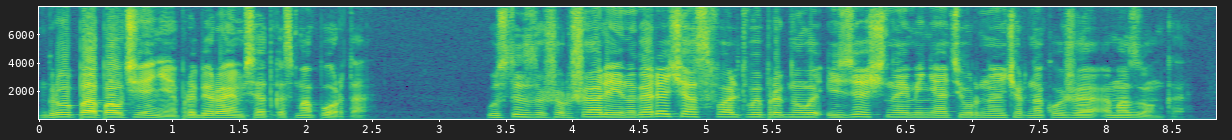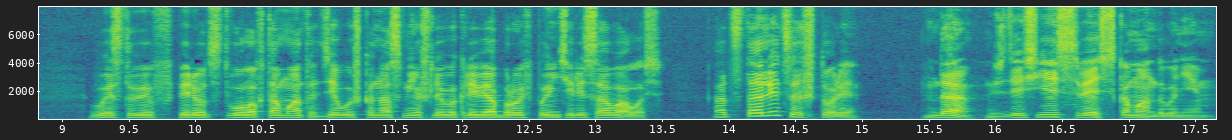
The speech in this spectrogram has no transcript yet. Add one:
«Группа ополчения. Пробираемся от космопорта». Кусты зашуршали, и на горячий асфальт выпрыгнула изящная миниатюрная чернокожая амазонка. Выставив вперед ствол автомата, девушка насмешливо кривя бровь поинтересовалась. «От столицы, что ли?» «Да, здесь есть связь с командованием».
